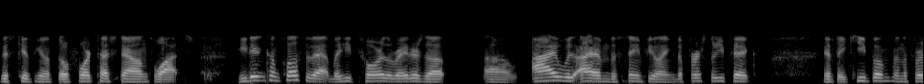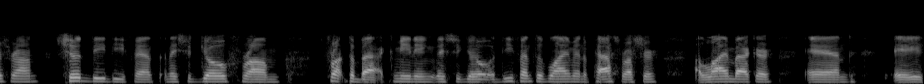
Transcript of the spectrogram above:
this kid's going to throw four touchdowns. Watch. He didn't come close to that, but he tore the Raiders up. Um, I would. I am the same feeling. The first three picks, if they keep them in the first round, should be defense, and they should go from front to back, meaning they should go a defensive lineman, a pass rusher, a linebacker, and a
